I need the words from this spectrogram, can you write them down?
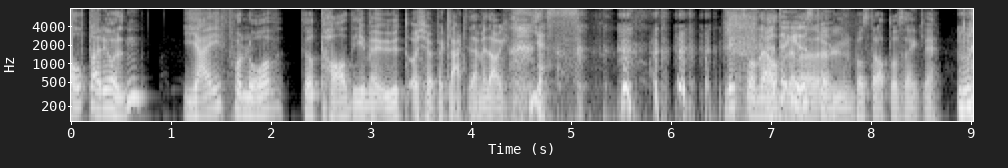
Alt er i orden. Jeg får lov til å ta de med ut og kjøpe klær til dem i dag. Yes! Litt sånn jeg Jeg hadde med den ølen på Stratos, egentlig.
